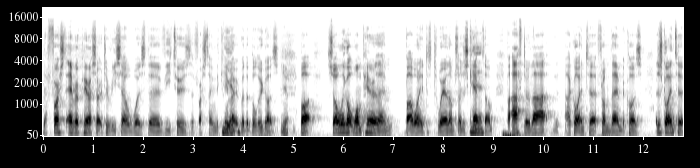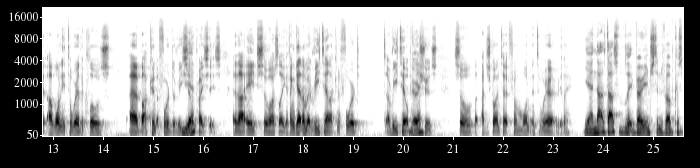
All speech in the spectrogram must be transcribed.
the first ever pair I started to resell was the V2s, the first time they came Yeah. out with the Belugas. Yeah. But so I only got one pair of them, but I wanted to wear them, so I just kept Yeah. them. But after that, I got into it from them because I just got into I wanted to wear the clothes, uh, but I couldn't afford the resale Yeah. prices at that age. So I was like, if I can get them at retail, I can afford to- a retail pair Yeah. of shoes. So I just got into it from wanting to wear it really. Yeah, and that's that's very interesting as well because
